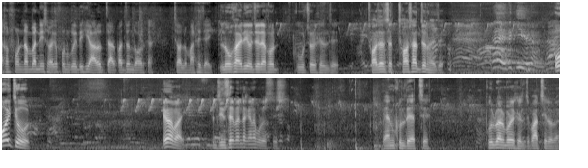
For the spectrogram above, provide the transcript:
এখন ফোন নাম্বার নিয়ে সবাইকে ফোন করে দেখি আরও চার পাঁচজন দরকার। চলো, মাঠে যাই। লোক হয়নি ওজন এখন কুকুর চোর খেলছে। ছজন ছ সাতজন হয়েছে। ওই চোর। এ ভাই জিন্সের প্যান্টটা কেন পরেছিস প্যান্ট খুলতে যাচ্ছে। ফুল প্যান্ট পরে খেলছে, পারছিল না।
